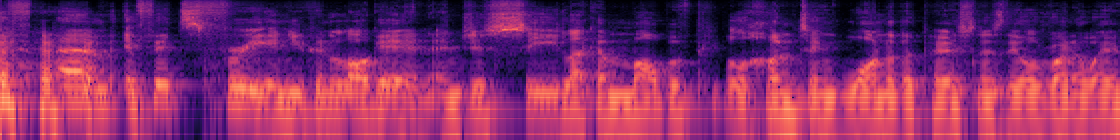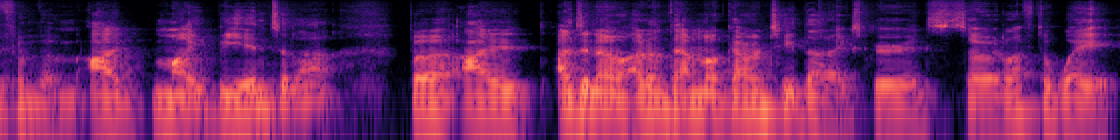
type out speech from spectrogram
if um, if it's free and you can log in and just see like a mob of people hunting one other person as they all run away from them, I might be into that. But I I don't know. I don't think I'm not guaranteed that experience, so I'll have to wait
